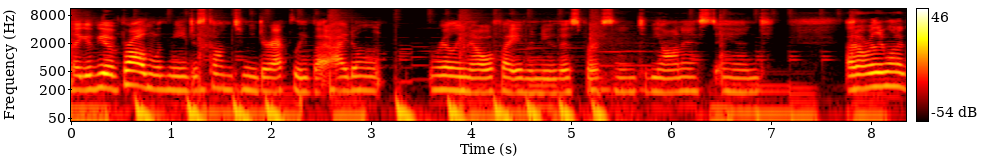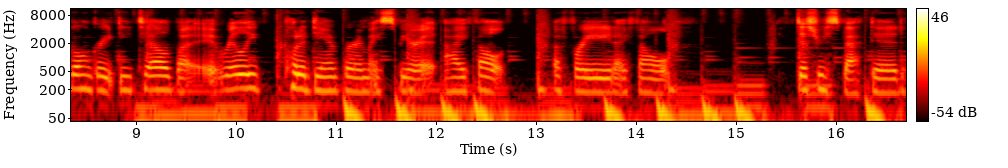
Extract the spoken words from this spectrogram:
like if you have a problem with me, just come to me directly. But I don't really know if I even knew this person, to be honest. And I don't really want to go in great detail, but it really put a damper in my spirit. I felt afraid, I felt disrespected.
